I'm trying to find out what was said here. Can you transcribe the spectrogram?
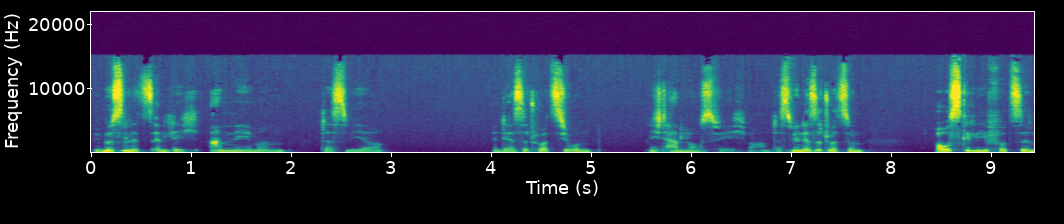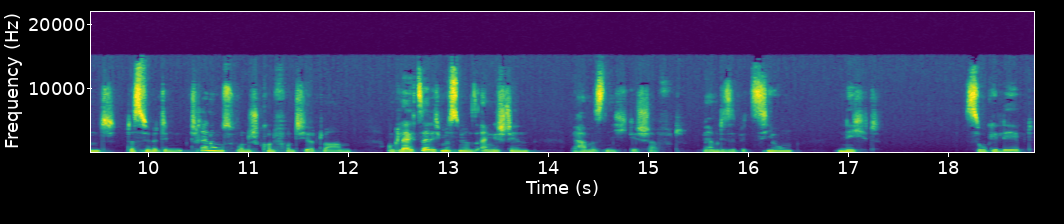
Wir müssen letztendlich annehmen, dass wir in der Situation nicht handlungsfähig waren, dass wir in der Situation ausgeliefert sind, dass wir mit dem Trennungswunsch konfrontiert waren und gleichzeitig müssen wir uns eingestehen, wir haben es nicht geschafft. Wir haben diese Beziehung nicht so gelebt,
